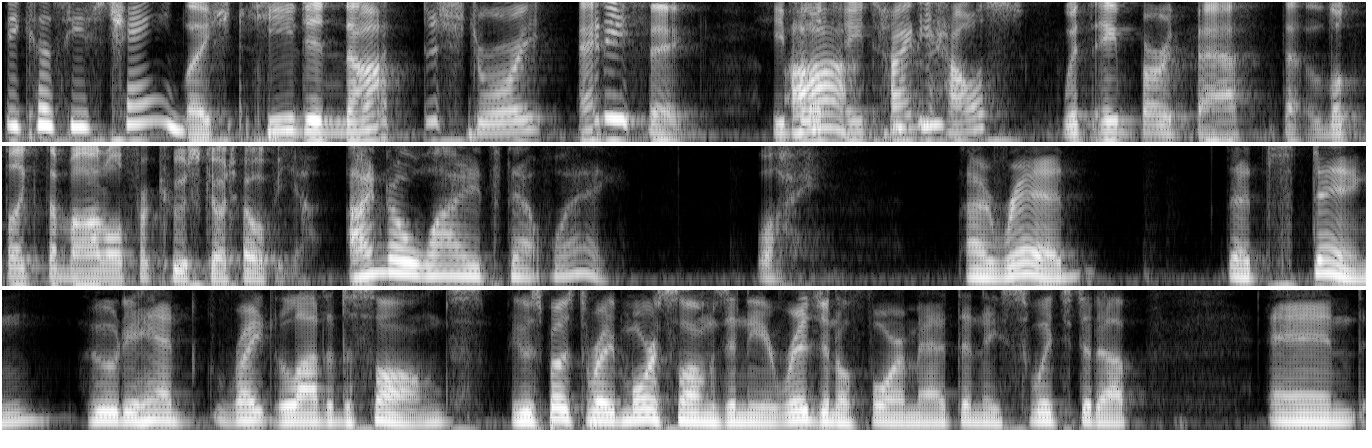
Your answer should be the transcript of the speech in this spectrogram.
Because he's changed. Like he did not destroy anything. He built Ah. a tiny house with a bird bath that looked like the model for Kuzcotopia. I know why it's that way. Why? I read that Sting, who they had write a lot of the songs, he was supposed to write more songs in the original format, then they switched it up and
